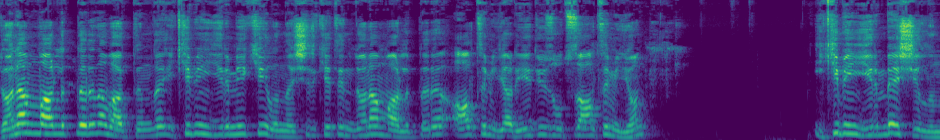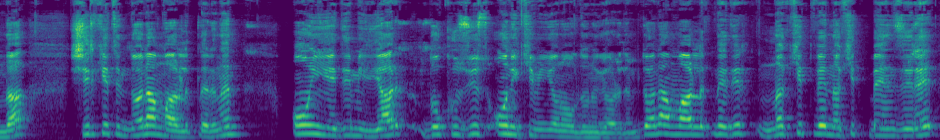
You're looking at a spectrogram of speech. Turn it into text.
Dönem varlıklarına baktığımda 2022 yılında şirketin dönem varlıkları 6 milyar 736 milyon. 2025 yılında şirketin dönem varlıklarının 17 milyar 912 milyon olduğunu gördüm. Dönem varlık nedir? Nakit ve nakit benzeri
